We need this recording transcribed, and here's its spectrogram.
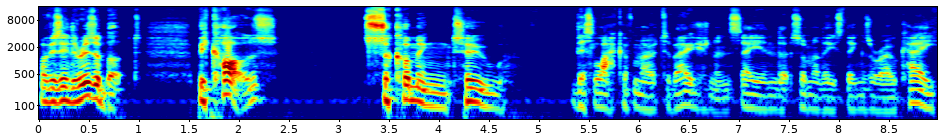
obviously, there is a but because succumbing to this lack of motivation and saying that some of these things are okay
